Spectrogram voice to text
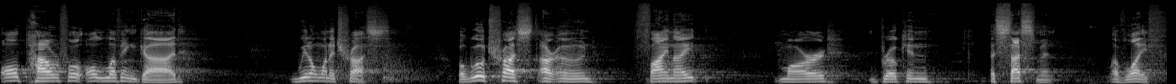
all powerful, all loving God, we don't want to trust. But we'll trust our own finite, marred, broken assessment of life.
